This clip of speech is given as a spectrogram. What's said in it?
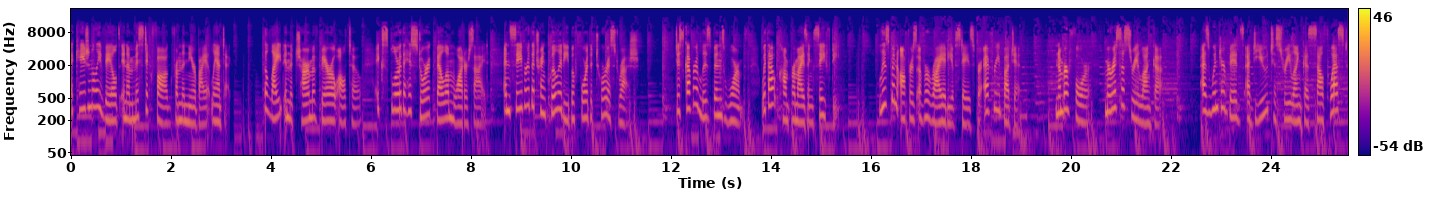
occasionally veiled in a mystic fog from the nearby Atlantic The light in the charm of Bairro Alto, explore the historic Belém waterside, and savor the tranquility before the tourist rush. Discover Lisbon's warmth without compromising safety. Lisbon offers a variety of stays for every budget. Number 4. Mirissa, Sri Lanka. As winter bids adieu to Sri Lanka's southwest,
